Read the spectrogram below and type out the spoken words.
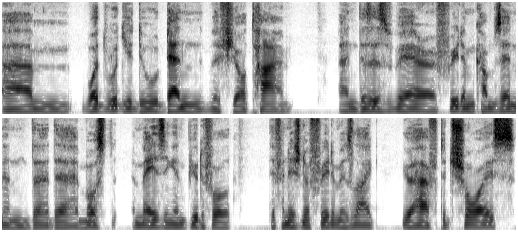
Um, what would you do then with your time? And this is where freedom comes in. And the, the most amazing and beautiful definition of freedom is like you have the choice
